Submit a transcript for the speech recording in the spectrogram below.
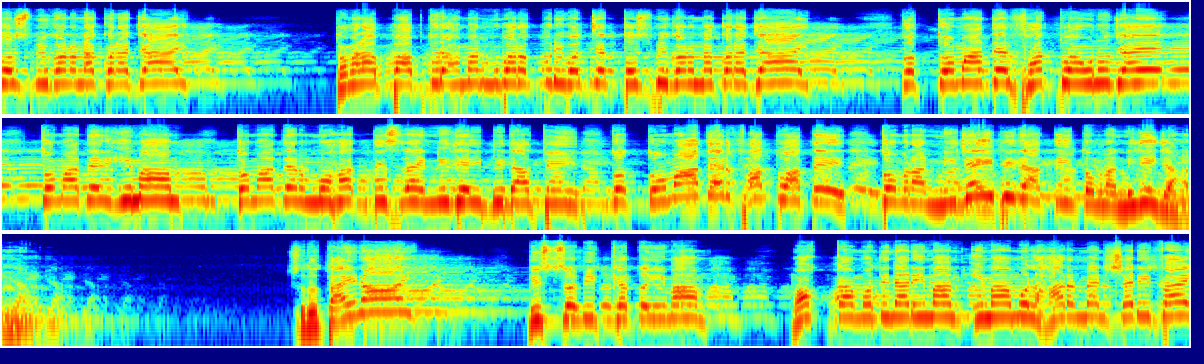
তসবি গণনা করা যায়। তোমার আব্বা আব্দুর রহমান মুবারকপুরি বলছে, তসবি গণনা করা যায়। তো তোমাদের ফতোয়া অনুযায়ী তোমাদের ইমাম, তোমাদের মুহাদ্দিসরাই নিজেই বিদাতি। তো তোমাদের ফতোয়াতে তোমরা নিজেই বিদাতি, তোমরা নিজেই জাহান্নাম। শুধু তাই নয়, বিশ্ববিখ্যাত ইমাম, মক্কা মদিনার ইমাম ইমামুল হারমেন শরীফাই,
